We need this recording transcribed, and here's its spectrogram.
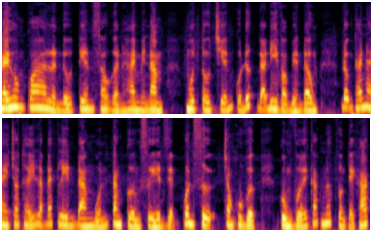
Ngày hôm qua, lần đầu tiên sau gần 20 năm, một tàu chiến của Đức đã đi vào Biển Đông. Động thái này cho thấy là Berlin đang muốn tăng cường sự hiện diện quân sự trong khu vực cùng với các nước phương Tây khác.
